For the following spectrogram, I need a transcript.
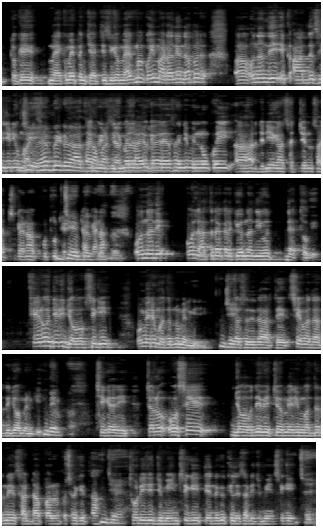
ਕਿਉਂਕਿ ਮਹਿਕਮੇ ਪੰਚਾਇਤੀ ਸੀਗਾ। ਮਹਿਕਮਾ ਕੋਈ ਮਾੜਾ ਨਹੀਂ ਹੁੰਦਾ ਪਰ ਉਹਨਾਂ ਦੀ ਇੱਕ ਆਦਤ ਸੀ ਜਿਹੜੀ ਉਹ ਮਾੜੀ ਜੀ ਹੈਬਿਟ ਆਦਤਾਂ ਬਣ ਜਾਂਦੀਆਂ ਮੈਂ ਲਾਈਵ ਕਹਿ ਰਿਹਾ ਸਾਂ ਜੀ ਮੈਨੂੰ ਕੋਈ ਹਰਜ ਨਹੀਂ ਹੈਗਾ। ਸੱਚੇ ਨੂੰ ਸੱਚ ਕਹਿਣਾ ਝੂਠੇ ਨੂੰ ਝੂਠਾ ਕਹਿਣਾ। ਉਹਨਾਂ ਦੀ ਉਹ ਲੱਤ ਦਾ ਕਰਕੇ ਉਹਨਾਂ ਦੀ ਉਹ ਡੈਥ ਹੋ ਗਈ। ਫਿਰ ਉਹ ਜਿਹੜੀ ਜੌਬ ਸੀਗੀ ਉਹ ਮੇਰੇ ਮਦਰ ਨੂੰ ਮਿਲ ਗਈ ਜੀ। ਜੀ। ਤਰਸ ਦੇ ਆਧਾਰ ਤੇ ਸੇਵਾਦਾਰ ਦੀ ਜੌਬ ਮਿਲ ਗਈ। ਬਿਲਕੁਲ। ਠੀਕ ਹੈ ਜੀ। ਚਲੋ ਉਸੇ ਜੌਬ ਦੇ ਵਿੱਚ ਮੇਰੀ ਮਦਰ ਨੇ ਸਾਡਾ ਪਾਲਣ ਪੋਸ਼ਣ ਕੀਤਾ। ਜੀ। ਥੋੜੀ ਜਿਹੀ ਜ਼ਮੀਨ ਸੀਗੀ ਤਿੰਨ ਕੁ ਕਿੱਲੇ ਸਾਡੀ ਜ਼ਮੀਨ ਸੀਗੀ। ਜੀ।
